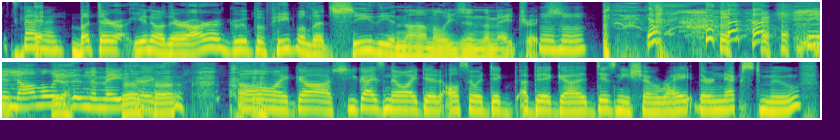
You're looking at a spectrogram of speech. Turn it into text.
It's coming. But there, you know, there are a group of people that see the anomalies in the matrix. Mhm. the anomalies Yeah. in the matrix. Uh-huh. oh my gosh! You guys know I did also a dig a big uh, Disney show, right? Their next move,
